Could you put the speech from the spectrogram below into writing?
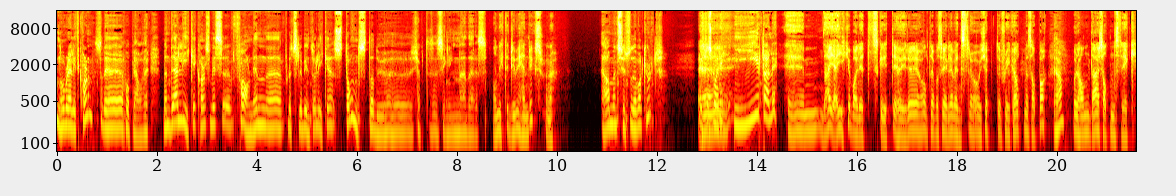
nå ble jeg litt kvalm, så det håper jeg over. Men det er like kvalmt som hvis eh, faren din eh, plutselig begynte å like Stones da du eh, kjøpte singlene deres. Han likte Jimmy Hendrix, skjønner du. Ja, men syns du det var kult? Hvis du skal være helt ærlig. Eh, nei, jeg gikk jo bare et skritt til høyre, holdt jeg på å si, eller venstre, og kjøpte Freakout med Zappa. Ja. Hvor han, der satt en strek.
